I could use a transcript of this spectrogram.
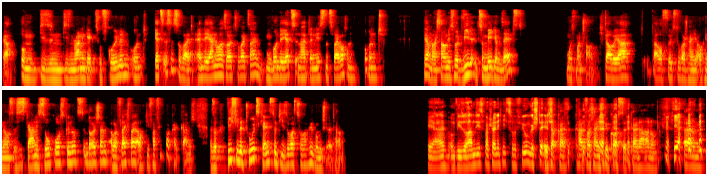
ja, um diesen, diesen Running Gag zu frönen. Und jetzt ist es soweit. Ende Januar soll es soweit sein. Im Grunde jetzt innerhalb der nächsten zwei Wochen. Und ja, mal schauen, wie es wird. Wie zum Medium selbst muss man schauen. Ich glaube, ja, darauf willst du wahrscheinlich auch hinaus. Es ist gar nicht so groß genutzt in Deutschland, aber vielleicht weil auch die Verfügbarkeit gar nicht. Also wie viele Tools kennst du, die sowas zur Verfügung gestellt haben? Ja, und wieso haben sie es wahrscheinlich nicht zur Verfügung gestellt? Ich habe hat wahrscheinlich gekostet, keine Ahnung. ja, Ähm,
